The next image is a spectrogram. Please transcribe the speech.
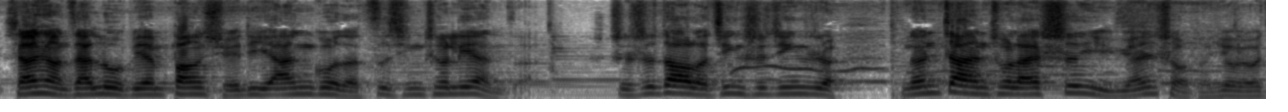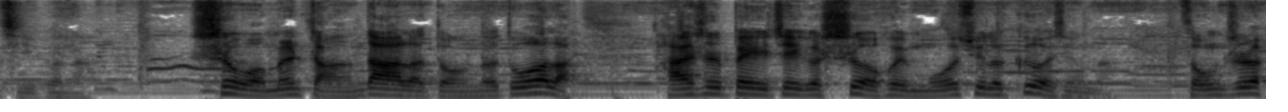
想想在路边帮学弟安过的自行车链子，只是到了今时今日，能站出来施以援手的又有几个呢？是我们长大了懂得多了，还是被这个社会磨去了个性呢？总之，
